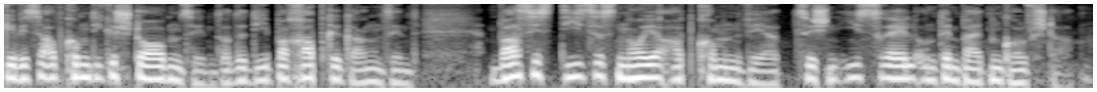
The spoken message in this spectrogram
gewisse Abkommen, die gestorben sind oder die bach abgegangen sind. Was ist dieses neue Abkommen wert zwischen Israel und den beiden Golfstaaten?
